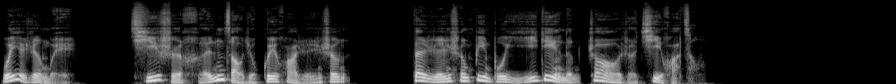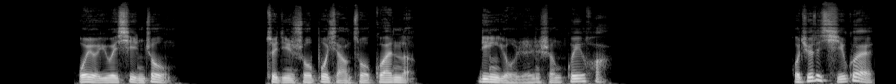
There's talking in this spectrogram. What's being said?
我也认为，即使很早就规划人生，但人生并不一定能照着计划走。我有一位信众，最近说不想做官了，另有人生规划。我觉得奇怪，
